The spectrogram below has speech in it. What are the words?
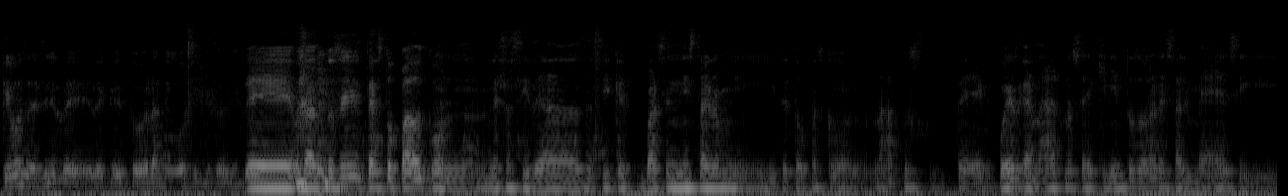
¿Qué ibas a decir de, de que todo era negocio y que sabía? De, o sea, no sé si te has topado con esas ideas así que vas en Instagram y te topas con, ah, pues te puedes ganar, no sé, 500 dólares al mes y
